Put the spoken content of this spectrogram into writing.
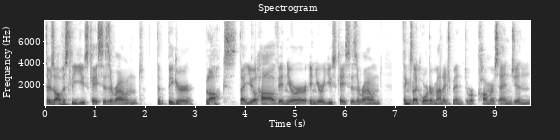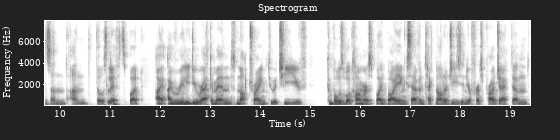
there's obviously use cases around the bigger blocks that you'll have in your in your use cases around things like order management or commerce engines and and those lifts but I, I really do recommend not trying to achieve composable commerce by buying seven technologies in your first project and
